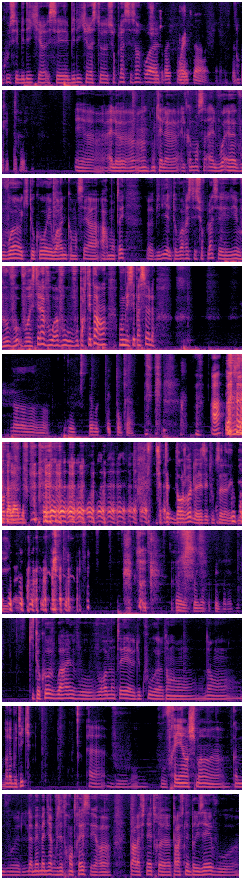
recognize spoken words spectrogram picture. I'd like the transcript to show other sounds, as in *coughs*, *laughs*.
Du coup, c'est Billy qui, c'est Billy qui reste sur place, c'est ça? Ouais, je reste Ouais. avec la. reste Ok, avec très bien. Et euh, elle, euh, hein, donc elle, euh, elle commence, à- elle voit, euh, vous voit euh, Kitoko et Warren commencer à, à remonter. Euh, Billy, elle te voit rester sur place et dit, vous, vous, vous restez là, vous, hein, vous, vous partez pas, hein, vous me laissez pas seul. Non, non, non, non. Je je vais m'occuper de ton cas. *laughs* Ah, Et 10 ans malade. C'est peut-être dangereux de la laisser toute seule avec *laughs* Billy. Kitoko, Warren, vous, vous remontez euh, du coup euh, dans, dans, dans la boutique. Euh, vous, vous frayez un chemin euh, comme vous, de la même manière que vous êtes rentré, c'est-à-dire euh, par, la fenêtre, euh, par la fenêtre brisée, vous, euh,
